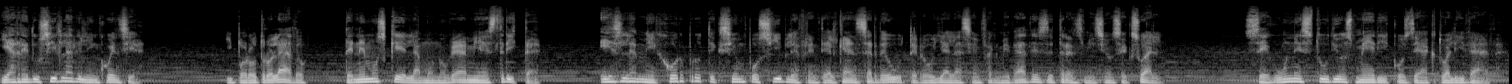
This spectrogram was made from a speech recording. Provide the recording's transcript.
y a reducir la delincuencia. Y por otro lado, tenemos que la monogamia estricta es la mejor protección posible frente al cáncer de útero y a las enfermedades de transmisión sexual, según estudios médicos de actualidad.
